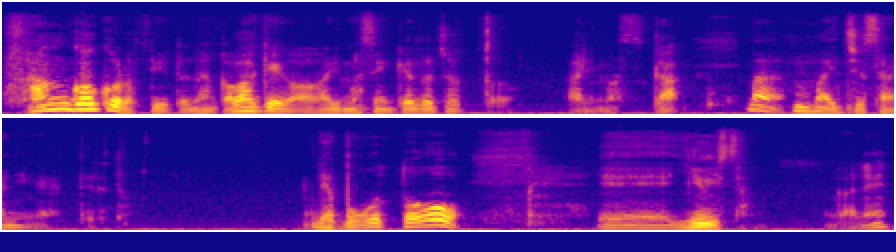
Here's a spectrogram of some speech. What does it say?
ファン心っていうとなんかわけがわかりませんけど、ちょっとありますが、まあ、うんまあ一応3人がやってると。で、冒頭、えー、ゆいさんがね、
